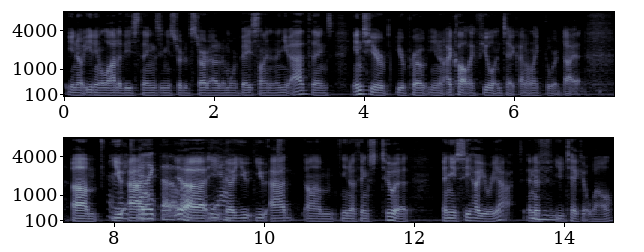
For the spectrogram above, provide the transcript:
you know eating a lot of these things and you sort of start out at a more baseline and then you add things into your your pro you know i call it like fuel intake. I don't like the word diet. Um, you like add. I like that a yeah, lot. You, know you you add um, you know things to it and you see how you react. And if you take it well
